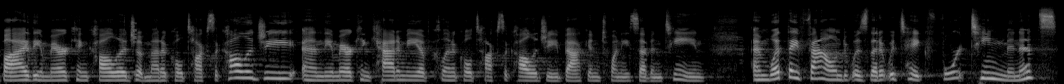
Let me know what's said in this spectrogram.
by the American College of Medical Toxicology and the American Academy of Clinical Toxicology back in 2017. And what they found was that it would take 14 minutes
